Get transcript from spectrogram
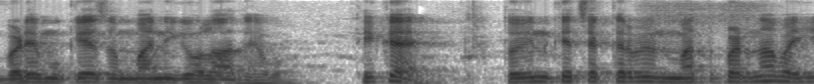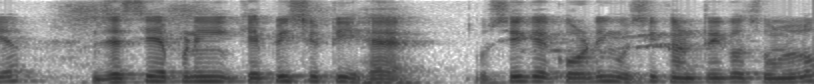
बड़े मुकेश अंबानी की औलाद है वो, ठीक है? तो इनके चक्कर में मत पड़ना भैया, जैसी अपनी कैपेसिटी है उसी के अकॉर्डिंग उसी कंट्री को चुन लो,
